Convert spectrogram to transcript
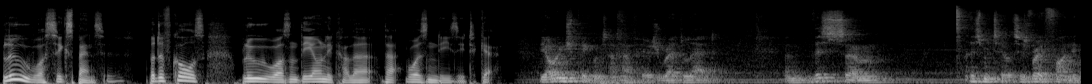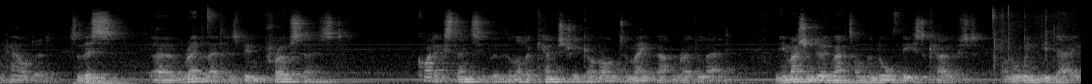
Blue was expensive, but of course, blue wasn't the only colour that wasn't easy to get. The orange pigment I have here is red lead, and this um, this material is very finely powdered. So this uh, red lead has been processed quite extensively. There's a lot of chemistry gone on to make that red lead. And you imagine doing that on the northeast coast on a windy day.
